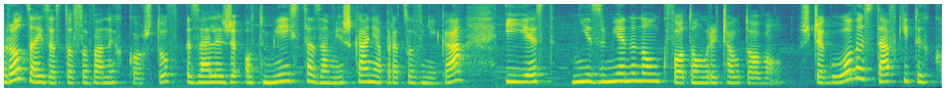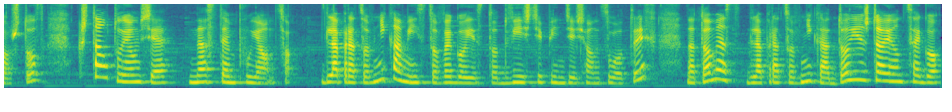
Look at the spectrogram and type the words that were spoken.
Rodzaj zastosowanych kosztów zależy od miejsca zamieszkania pracownika i jest niezmienną kwotą ryczałtową. Szczegółowe stawki tych kosztów kształtują się następująco. Dla pracownika miejscowego jest to 250 zł, natomiast dla pracownika dojeżdżającego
